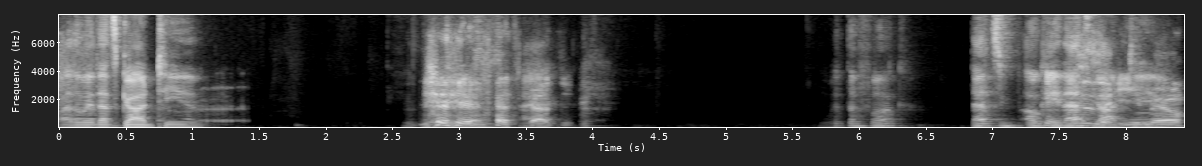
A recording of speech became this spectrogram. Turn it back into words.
By the way, that's God TM. yeah, that's got. What the fuck? That's okay. This That's is God TM. email.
